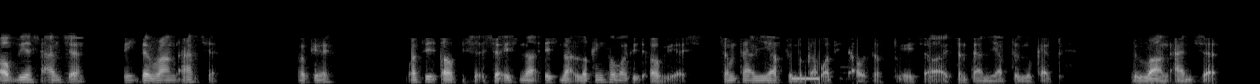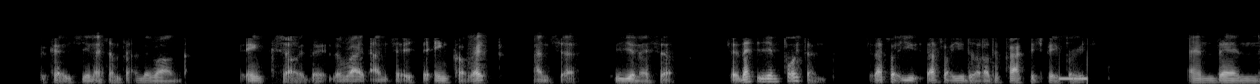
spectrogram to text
obvious answer is the wrong answer. Okay, what is up? So, so it's not it's not looking for what is obvious. Sometimes you have to look at what is out of place, or sometimes you have to look at the wrong answer because you know sometimes the wrong ink sorry the, the right answer is the incorrect answer. You know, so so that is important. So that's what you that's why you do a lot of practice papers and then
